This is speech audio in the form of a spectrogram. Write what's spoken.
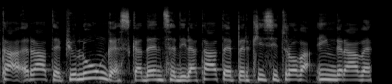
rate più lunghe, scadenze dilatate per chi si trova in grave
